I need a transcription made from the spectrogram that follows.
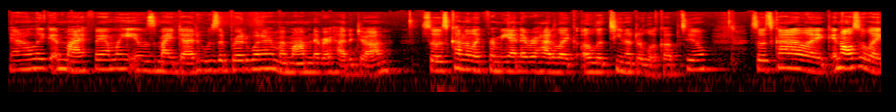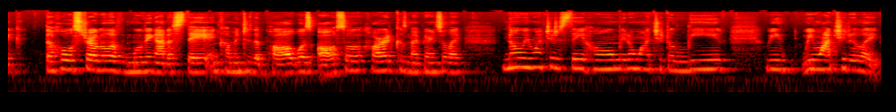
You know, like in my family, it was my dad who was a breadwinner. My mom never had a job. So it's kind of like for me, I never had like a Latina to look up to. So it's kind of like, and also like the whole struggle of moving out of state and coming to DePaul was also hard because my parents are like, no, we want you to stay home. We don't want you to leave. We we want you to like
